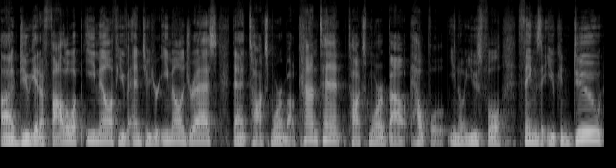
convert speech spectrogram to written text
Uh, do you get a follow up email if you've entered your email address that talks more about content, talks more about helpful, you know, useful things that you can do,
